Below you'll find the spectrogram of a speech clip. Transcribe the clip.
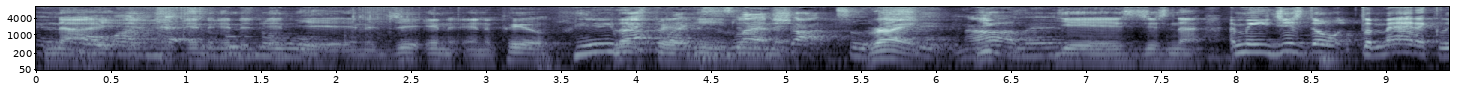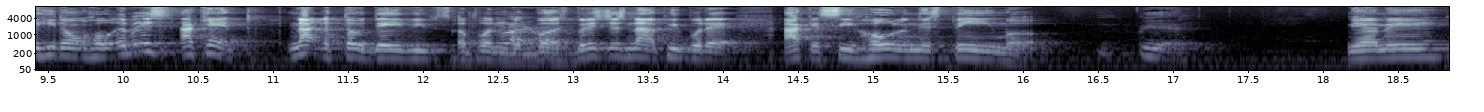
and Nah, whole lot hats and, in and, the and, no and- yeah, in the j- in the, in the pill. He ain't rapping like he this his last that. shot to right. shit. Nah, man. Yeah, it's just not. I mean, he just don't thematically. He don't hold. I mean, it's, I can't not to throw Dave East up under the bus, right. but it's just not people that I can see holding this theme up. Yeah. You know what I mean?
